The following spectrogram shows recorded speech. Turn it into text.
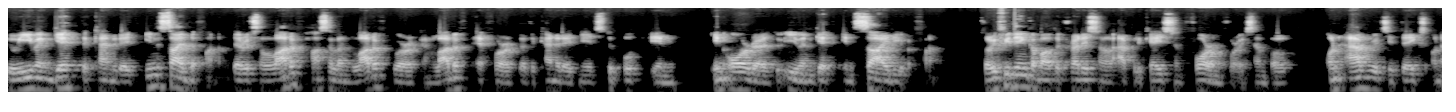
to even get the candidate inside the funnel. There is a lot of hustle and a lot of work and a lot of effort that the candidate needs to put in in order to even get inside your funnel. So if you think about the traditional application form, for example, on average, it takes on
